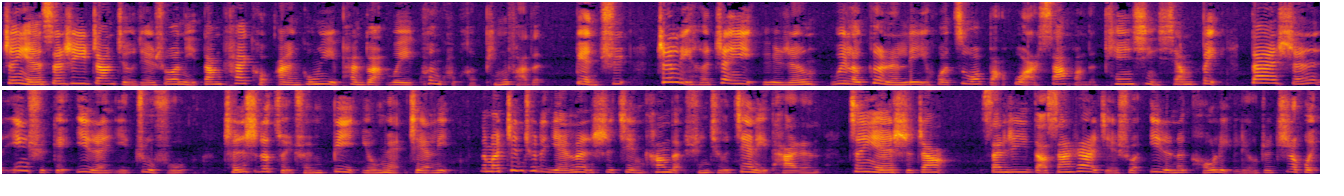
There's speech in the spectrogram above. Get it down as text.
箴言三十一章九节说：你当开口按公义判断，为困苦和贫乏的辩屈。”真理和正义与人为了个人利益或自我保护而撒谎的天性相悖，但神应许给一人以祝福，诚实的嘴唇必永远建立。那么，正确的言论是健康的，寻求建立他人。箴言十章三十一到三十二节说：“一人的口里流着智慧，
